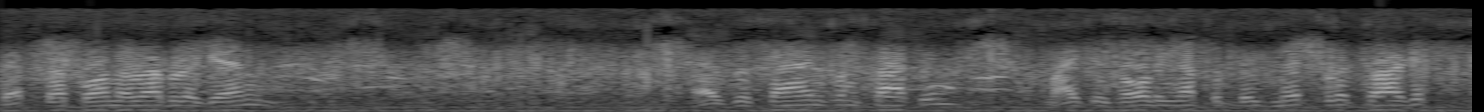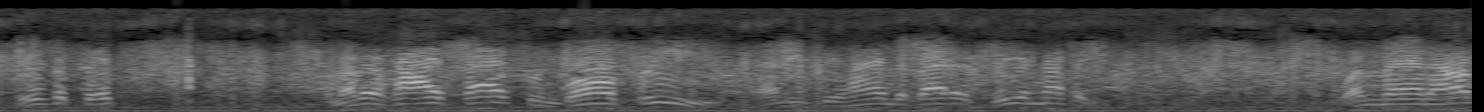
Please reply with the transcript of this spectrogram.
Steps up on the rubber again. Has the sign from Cochrane. Mike is holding up the big mitt for a target. Here's the pitch. Another high pass one, ball three. And he's behind the batter, three and nothing. One man out.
